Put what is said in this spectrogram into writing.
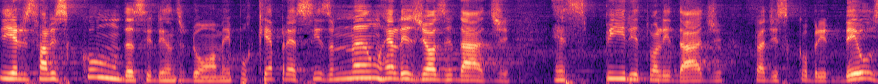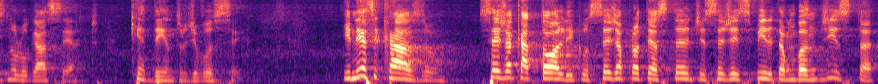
E eles falam: esconda-se dentro do homem, porque é preciso não religiosidade, espiritualidade para descobrir Deus no lugar certo, que é dentro de você. E nesse caso, seja católico, seja protestante, seja espírita, umbandista,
